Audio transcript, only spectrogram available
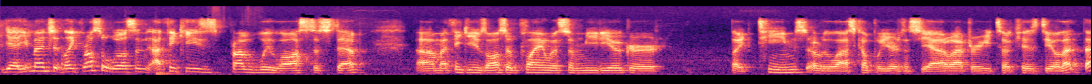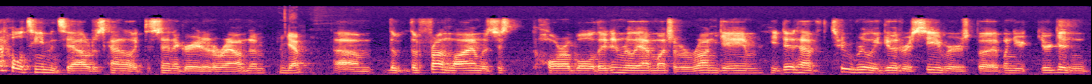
yeah, you mentioned like Russell Wilson. I think he's probably lost a step. Um, I think he was also playing with some mediocre like teams over the last couple years in Seattle after he took his deal. That that whole team in Seattle just kind of like disintegrated around him. Yep. Um, the the front line was just horrible. They didn't really have much of a run game. He did have two really good receivers, but when you you're getting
